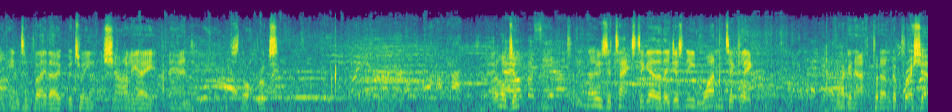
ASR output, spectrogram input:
Right interplay though between Charlier and Stockbroekx. Belgium putting those attacks together. They just need one to click. Raghunath put under pressure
